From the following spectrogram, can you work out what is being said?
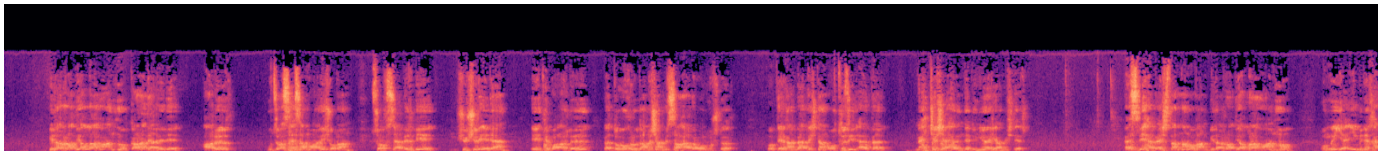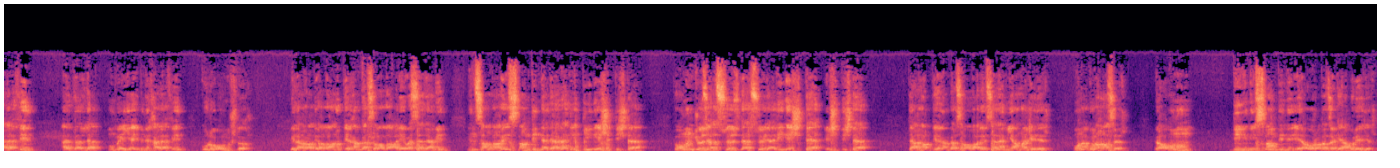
Bilal radiyallahu anhu qara dərili, arıq, uca səsə malik olan, çox səbirli, şükür edən, etibarlı və doğru danışan bir sahabə olmuşdur. O, Peyğəmbərlikdən 30 il əvvəl Məkkə şəhərində dünyaya gəlmişdir. Əsli Həbəşistandan olan Bilal radiyallahu anhu Umeyyə ibn Xələfin əvvəllər Umeyyə ibn Xələfin qulu olmuşdur. Bilal radiyallahu anhu Peyğəmbər sallallahu aleyhi və səlləmin insanları İslam dininə dəvət etdiyini eşitdikdə və onun gözəl sözlər söylədiyini eşitdə, eşitdikdə dərhal Peyğəmbər sallallahu aleyhi ve sellem yanına gedir, ona qulaq asır və onun dinini, İslam dinini elə oradaca qəbul edir.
